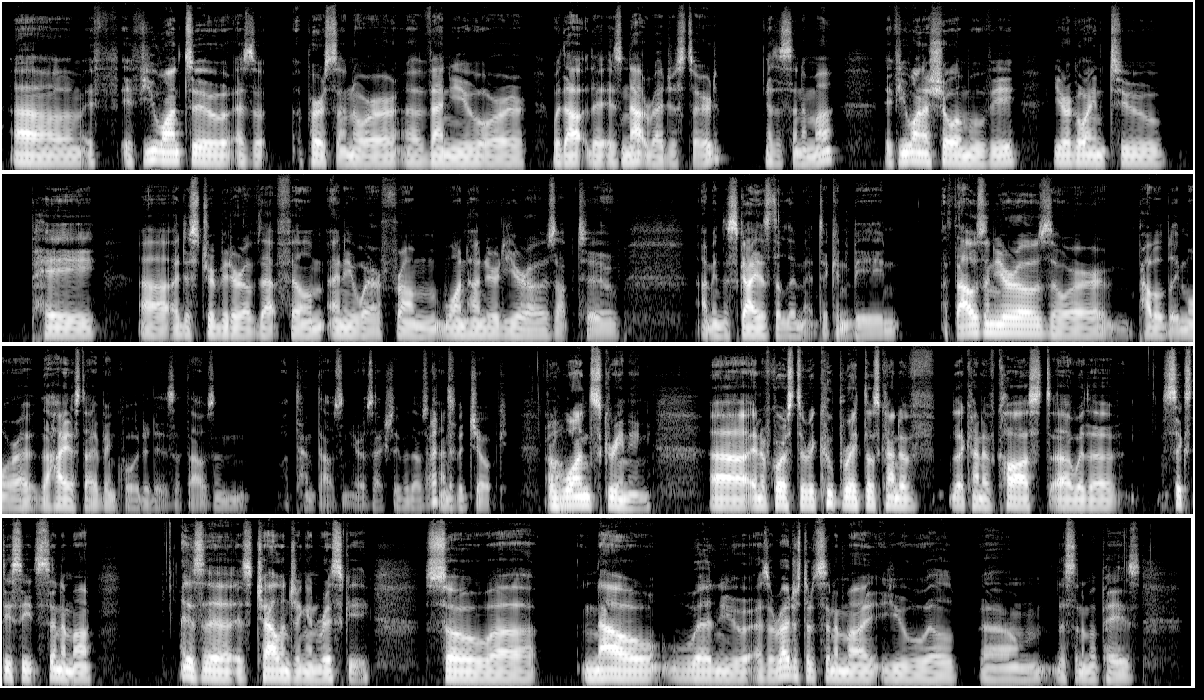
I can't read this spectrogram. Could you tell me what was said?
Um, if if you want to, as a, a, person or a venue or without that is not registered as a cinema, if you want to show a movie, you're going to pay uh, a distributor of that film anywhere from 100 euros up to, I mean, the sky is the limit. It can be a thousand euros or probably more. the highest I've been quoted is a thousand, well, 10,000 euros actually, but that was what? kind of a joke for oh. one screening. Uh, and of course, to recuperate those kind of the kind of cost uh, with a 60 seat cinema is uh, is challenging and risky. So uh, now when you as a registered cinema you will um, the cinema pays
